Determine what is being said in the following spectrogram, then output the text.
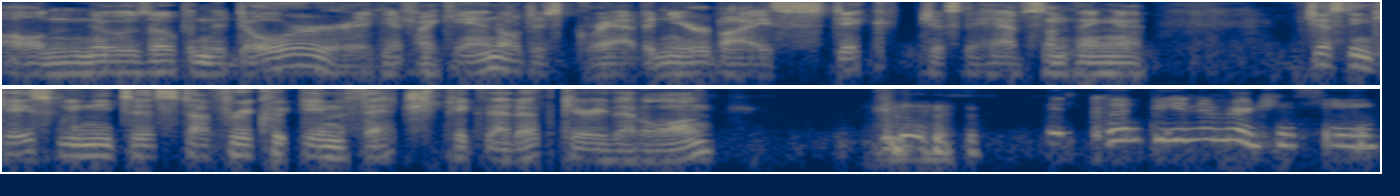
I'll nose open the door, and if I can, I'll just grab a nearby stick just to have something, uh, just in case we need to stop for a quick game of fetch. Pick that up, carry that along. It could be an emergency.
